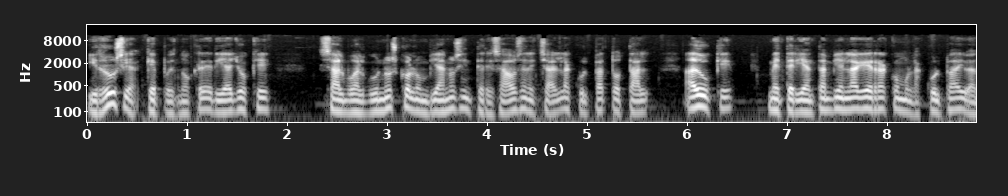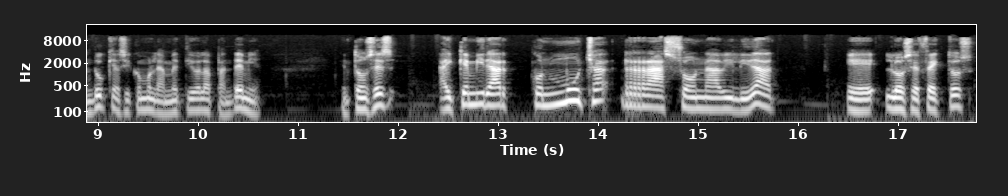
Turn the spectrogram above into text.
y Rusia, que pues no creería yo que, salvo algunos colombianos interesados en echarle la culpa total a Duque, meterían también la guerra como la culpa de Iván Duque, así como le han metido la pandemia. Entonces, hay que mirar con mucha razonabilidad eh, los efectos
